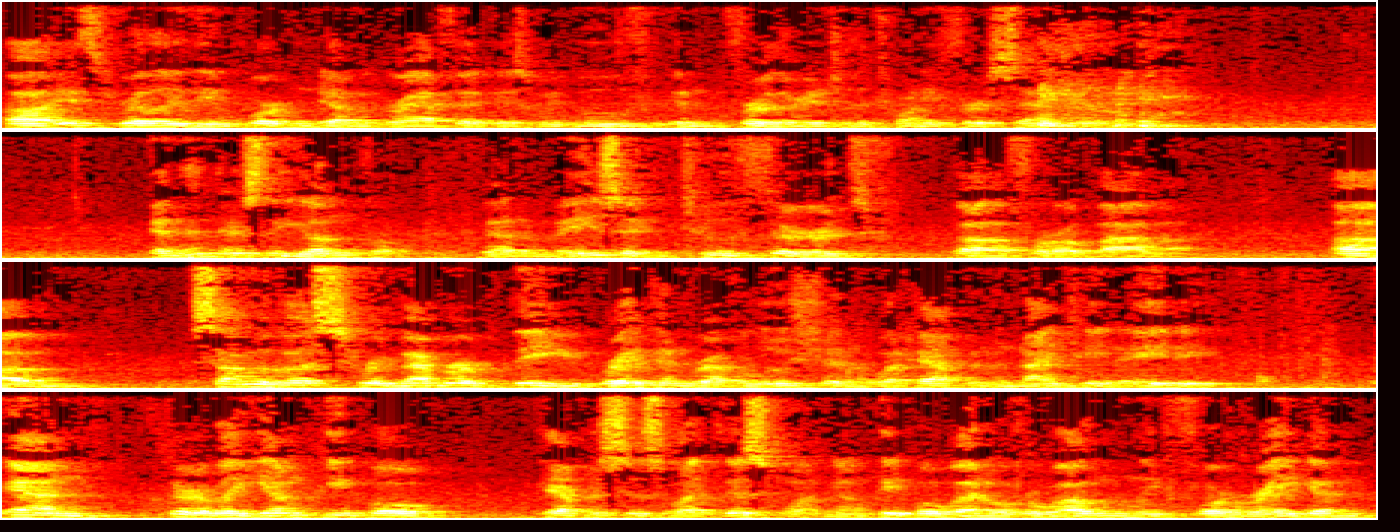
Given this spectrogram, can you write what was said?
uh, it's really the important demographic as we move in further into the 21st century. And then there's the young vote, that amazing two thirds uh, for Obama. Um, some of us remember the Reagan Revolution, and what happened in 1980. And clearly, young people, campuses like this one, young people went overwhelmingly for Reagan.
